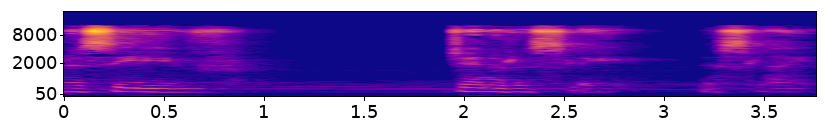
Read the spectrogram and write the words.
Receive generously this light.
